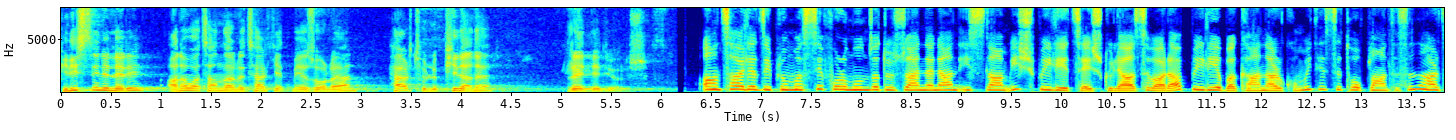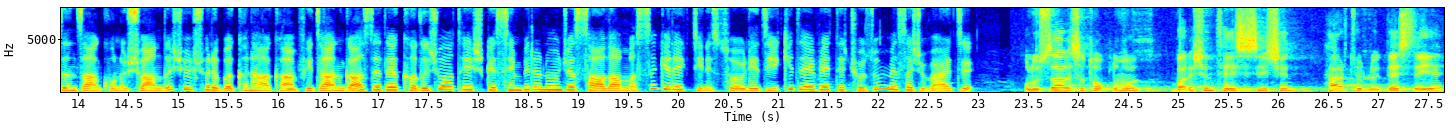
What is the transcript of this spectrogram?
Filistinlileri ana vatanlarını terk etmeye zorlayan her türlü planı reddediyoruz. Antalya Diplomasi Forumu'nda düzenlenen İslam İşbirliği Teşkilatı ve Arap Birliği Bakanlar Komitesi toplantısının ardından konuşan Dışişleri Bakanı Hakan Fidan, Gazze'de kalıcı ateşkesin bir an önce sağlanması gerektiğini söylediği iki devletli çözüm mesajı verdi. Uluslararası toplumu barışın tesisi için her türlü desteği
